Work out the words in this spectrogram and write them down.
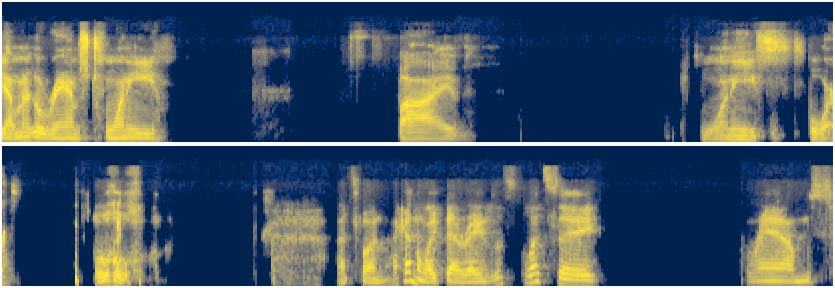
yeah, I'm gonna go Rams 25 24. Oh, that's fun. I kind of like that range. Let's let's say Rams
